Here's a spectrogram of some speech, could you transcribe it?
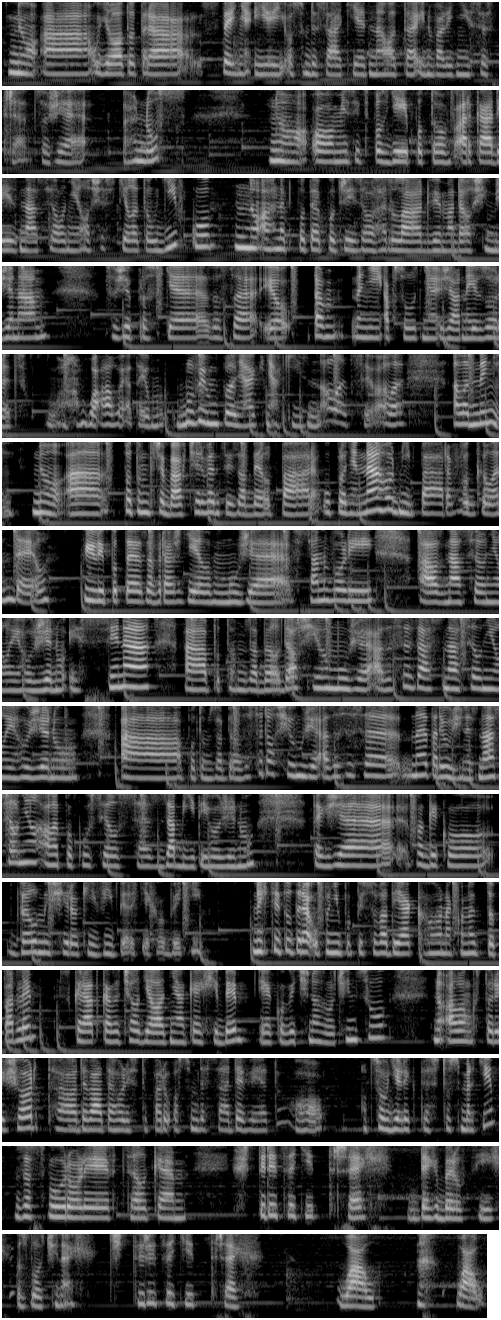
No a udělala to teda stejně i její 81 leté invalidní sestře, což je hnus, No, o měsíc později potom v Arkádii znásilnil šestiletou dívku, no a hned poté podřízel hrdla dvěma dalším ženám, což je prostě zase, jo, tam není absolutně žádný vzorec. Wow, já tady mluvím úplně jak nějaký znalec, jo, ale, ale není. No a potom třeba v červenci zabil pár, úplně náhodný pár v Glendale, Chvíli poté zavraždil muže v Sanvoli a znásilnil jeho ženu i syna a potom zabil dalšího muže a zase znásilnil jeho ženu a potom zabil zase dalšího muže a zase se, ne, tady už neznásilnil, ale pokusil se zabít jeho ženu. Takže fakt jako velmi široký výběr těch obětí. Nechci tu teda úplně popisovat, jak ho nakonec dopadli. Zkrátka začal dělat nějaké chyby, jako většina zločinců. No a long story short, 9. listopadu 89 ho odsoudili k trestu smrti za svou roli v celkem 43 dechberoucích zločinech. 43. Wow. wow.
